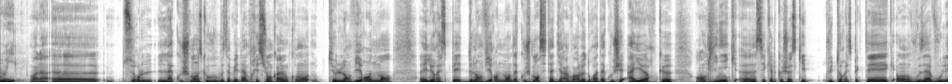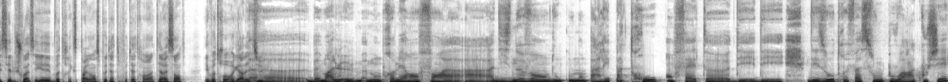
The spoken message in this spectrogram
Oui. Voilà. Euh, sur l'accouchement, est-ce que vous avez l'impression quand même que l'environnement et le respect de l'environnement d'accouchement, c'est-à-dire avoir le droit d'accoucher ailleurs que en clinique, euh, c'est quelque chose qui est plutôt respecté? On vous a vous laissé le choix? C'est votre expérience peut-être peut-être intéressante et votre regard là-dessus? Euh, ben Moi, mon premier enfant a, a, 19 ans, donc on n'en parlait pas trop en fait euh, des, des, des, autres façons de pouvoir accoucher.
